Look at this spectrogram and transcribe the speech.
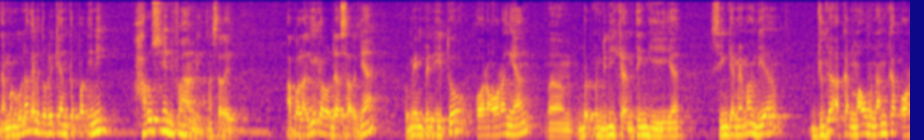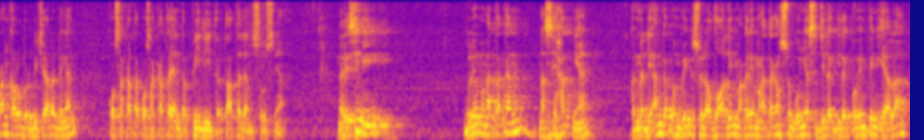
Nah menggunakan retorika yang tepat ini harusnya difahami masalah itu. Apalagi kalau dasarnya pemimpin itu orang-orang yang um, berpendidikan tinggi ya. Sehingga memang dia juga akan mau menangkap orang kalau berbicara dengan kosakata-kosakata yang terpilih, tertata dan seterusnya. Nah di sini beliau mengatakan nasihatnya karena dianggap pemimpin sudah zalim maka dia mengatakan sungguhnya sejelek-jelek pemimpin ialah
